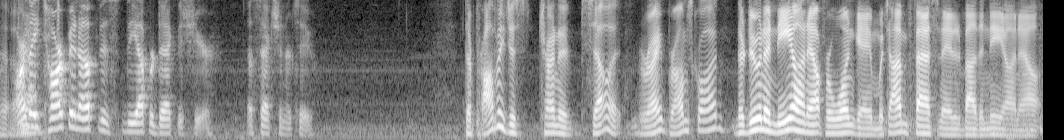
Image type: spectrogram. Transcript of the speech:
Uh, Are they tarping up this the upper deck this year? A section or two. they're probably just trying to sell it, right? Brohm Squad. They're doing a neon out for one game, which I'm fascinated by the neon out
